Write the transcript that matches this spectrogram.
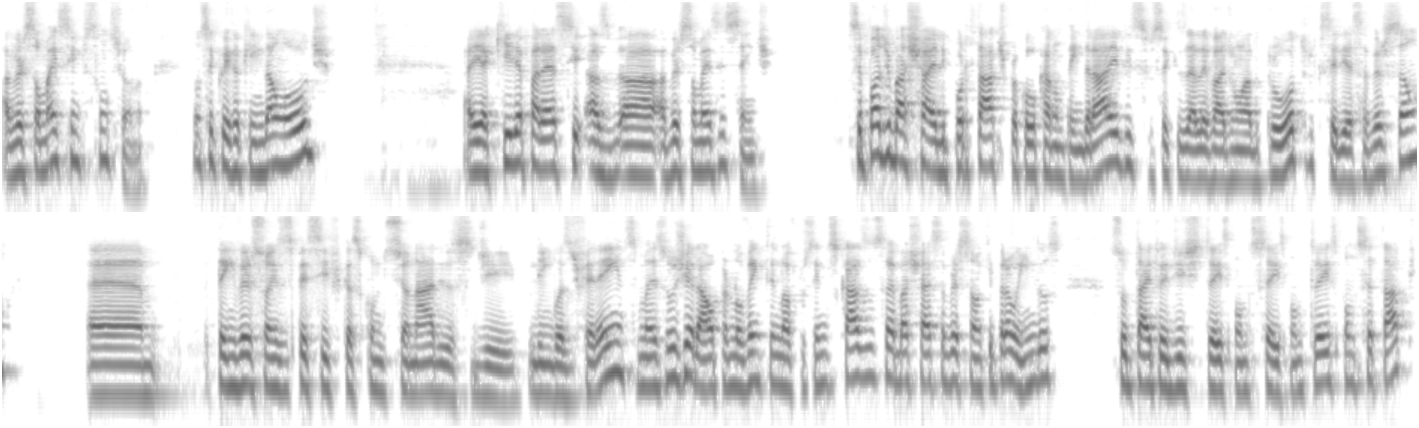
a versão mais simples funciona. Então você clica aqui em download, Aí aqui ele aparece as, a, a, versão mais recente. Você pode baixar ele portátil para colocar num pendrive, se você quiser levar de um lado para o outro, que seria essa versão. É, tem versões específicas com dicionários de línguas diferentes, mas no geral, para 99% dos casos, você vai baixar essa versão aqui para Windows, Subtitle Edit 3.6.3.setup.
